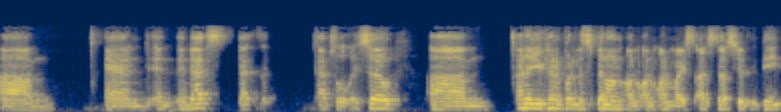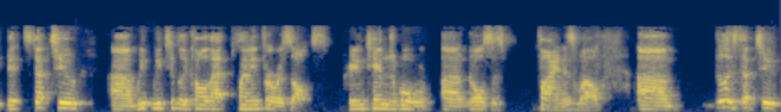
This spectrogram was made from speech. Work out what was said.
um, and and and that's that absolutely so um, I know you're kind of putting a spin on on, on my on stuff here. The, the step two uh, we, we typically call that planning for results. Creating tangible uh, goals is fine as well. Um, really, step two,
